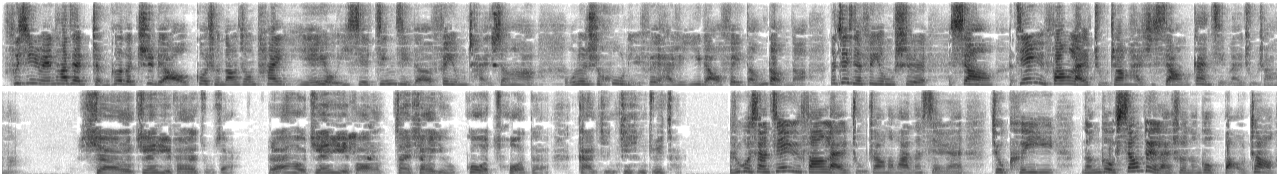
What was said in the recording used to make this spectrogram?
服刑人员他在整个的治疗过程当中，他也有一些经济的费用产生啊，无论是护理费还是医疗费等等的。那这些费用是向监狱方来主张，还是向干警来主张呢？向监狱方来主张，然后监狱方再向有过错的干警进行追偿。如果向监狱方来主张的话，那显然就可以能够相对来说能够保障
